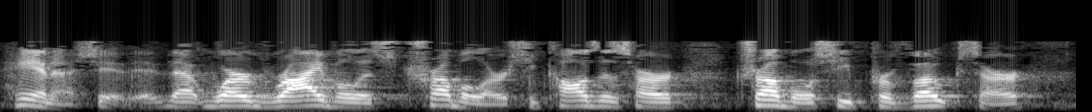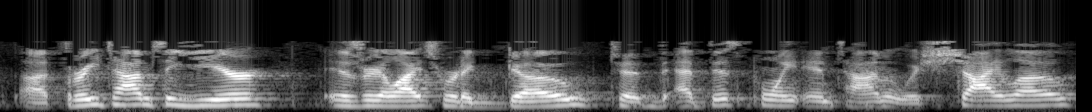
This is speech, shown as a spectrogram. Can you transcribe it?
Hannah. She, that word rival is troubler. She causes her trouble. She provokes her. Uh, three times a year, Israelites were to go to, at this point in time, it was Shiloh.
